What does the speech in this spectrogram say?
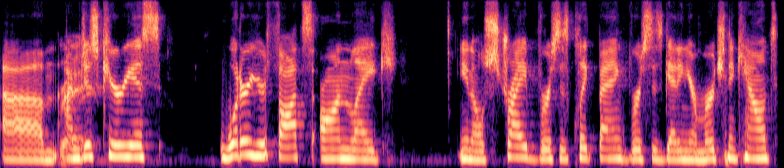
um, right. i'm just curious what are your thoughts on like you know stripe versus clickbank versus getting your merchant account?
